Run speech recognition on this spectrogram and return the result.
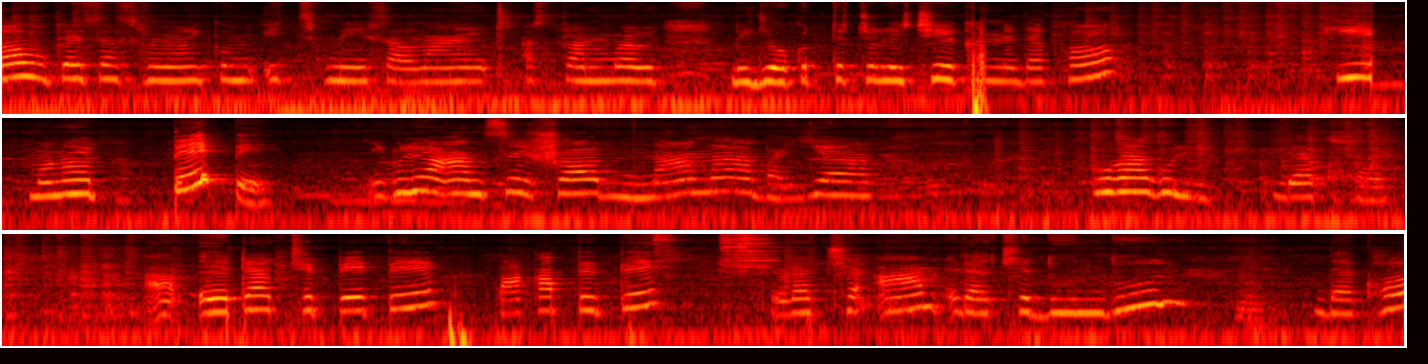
হ্যালো গাইস আসসালামু আলাইকুম ইটস মি সালমান আজকে আমরা ভিডিও করতে চলেছি এখানে, দেখো। কি মনে হয় পেঁপে? এগুলি আনছে সব না না ভাইয়া পুরাগুলি দেখো। এটা হচ্ছে পেঁপে, পাকা পেঁপে, এটা হচ্ছে আম, এটা হচ্ছে দুন্দুল, দেখো।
